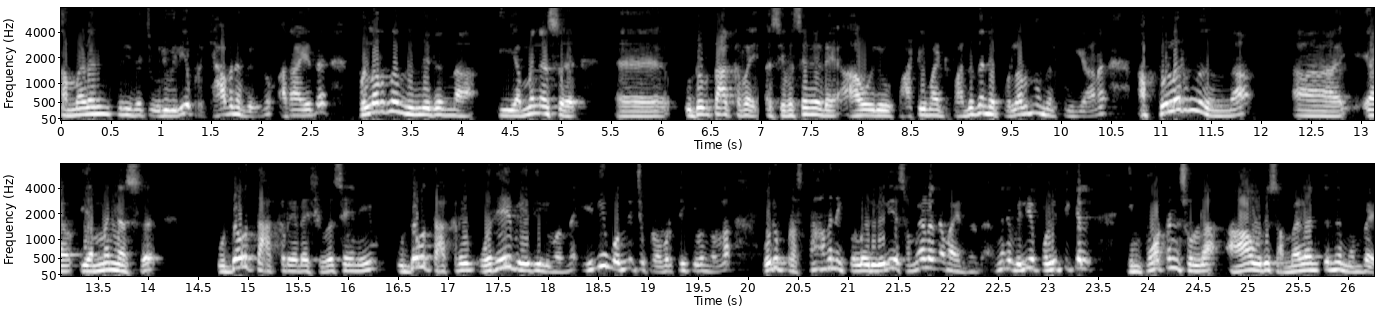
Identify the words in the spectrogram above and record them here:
സമ്മേളനത്തിൽ വെച്ച് ഒരു വലിയ പ്രഖ്യാപനം വരുന്നു. അതായത് പിളർന്നു നിന്നിരുന്ന ഈ M N S Uddhav Thackeray ശിവസേനയുടെ ആ ഒരു പാർട്ടിയുമായിട്ട് പണ്ട് തന്നെ പിളർന്നു നിൽക്കുകയാണ്. ആ പിളർന്നു നിന്ന എം എൻ എസ് ഉദ്ധവ് താക്കറെയുടെ ശിവസേനയും ഉദ്ധവ് താക്കറെയും ഒരേ വേദിയിൽ വന്ന് ഇനിയും ഒന്നിച്ച് പ്രവർത്തിക്കുമെന്നുള്ള ഒരു പ്രസ്താവനയ്ക്കുള്ള ഒരു വലിയ സമ്മേളനമായിരുന്നത്. അങ്ങനെ വലിയ പൊളിറ്റിക്കൽ ഇമ്പോർട്ടൻസ് ഉള്ള ആ ഒരു സമ്മേളനത്തിന് മുമ്പേ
